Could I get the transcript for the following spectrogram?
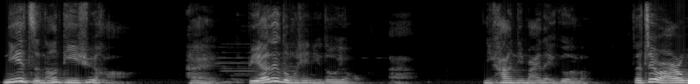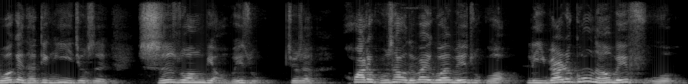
你只能低续航。哎，别的东西你都有，哎，你看你买哪个吧。那这玩意儿我给它定义就是时装表为主，就是花里胡哨的外观为主，里边的功能为辅。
